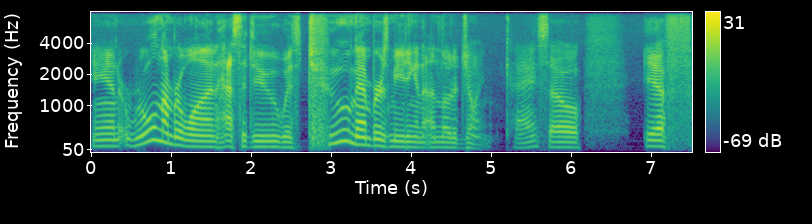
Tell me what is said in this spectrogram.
And rule number one has to do with two members meeting an unloaded joint. Okay, so if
